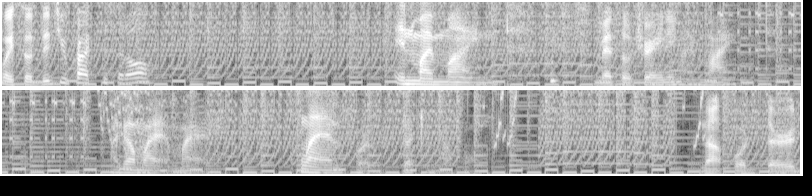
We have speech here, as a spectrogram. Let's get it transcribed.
Wait, so did you practice at all? In my mind. It's mental training. In my mind. I got my my plan for the second level. Not for the third.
